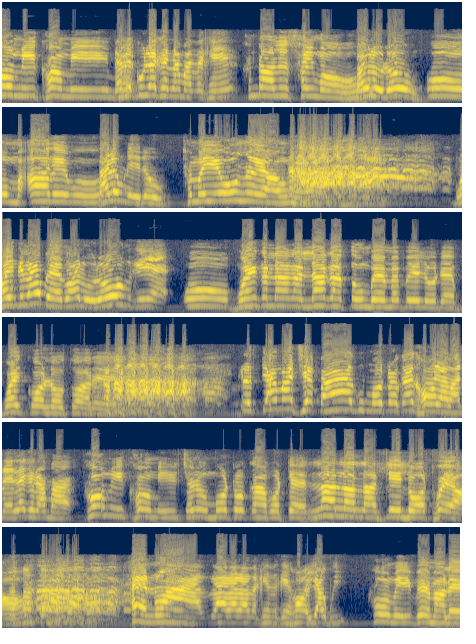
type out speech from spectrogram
ေါမီခေါမီဒါပေမဲ့ခုလိုက်ခဲ့သားမှာသခင်ခဏလေးဆိုင်မအောင်ဘာလို့တော့ဟိုမအားသေးဘူးဘာလို့နေတော့ထမရေအောင်ငှက်အောင်မယ်ဘွိုင်ကလာပဲသွားလို့တော့သခင်ရဲ့။အိုးဘွိုင်းကလာကလာကသုံးပဲမပေးလို့တဲ့ဘွိုက်ကော့လို့သွားတယ်က လပြမချက်ပါအခုမော်တော်ကားခေါ်လာပါတယ်လက်ခဲ့သားမှာ။ခေါမီခေါမီကျွန်တော်မော်တော်ကားပေါ်တက်လာလာလာလှေလော်ထွက်အောင်ဟဲ့နွားလာလာလာသခင်သခင်ဟောရောက်ပြီ။ခေါမီဘယ်မှာလဲ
